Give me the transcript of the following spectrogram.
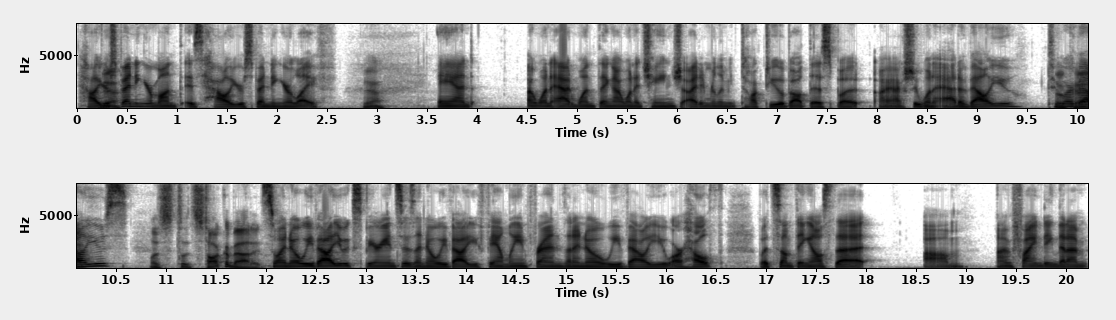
How you're Yeah. spending your month is how you're spending your life. yeah. And I want to add one thing I want to change. I didn't really talk to you about this, but I actually want to add a value to our values. Let's let's talk about it. So I know we value experiences, I know we value family and friends, and I know we value our health. But something else that um, I'm finding that I'm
